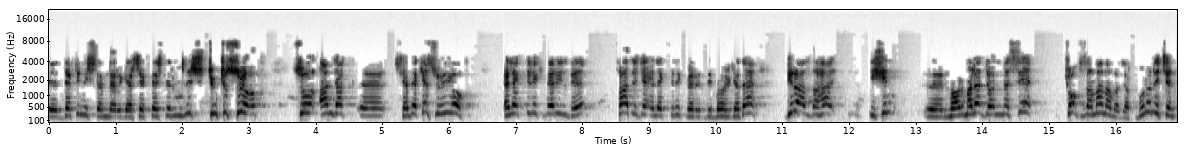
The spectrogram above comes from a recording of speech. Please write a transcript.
e, defin işlemleri gerçekleştirilmiş. Çünkü su yok. Su ancak e, şebeke suyu yok. Elektrik verildi. Sadece elektrik verildi bölgede. Biraz daha işin e, normale dönmesi çok zaman alacak. Bunun için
